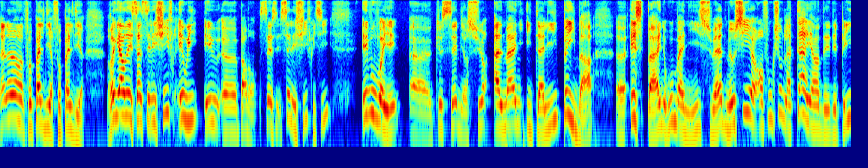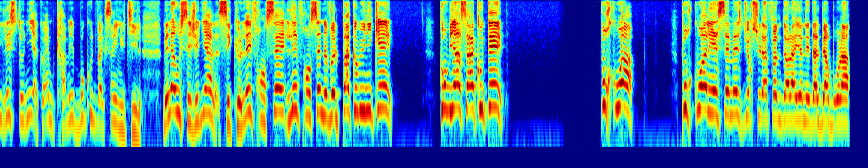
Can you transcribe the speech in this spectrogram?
Ah non, non, faut pas le dire, faut pas le dire. Regardez, ça c'est les chiffres, et oui, et euh, pardon, c'est les chiffres ici. Et vous voyez euh, que c'est bien sûr Allemagne, Italie, Pays-Bas, euh, Espagne, Roumanie, Suède, mais aussi euh, en fonction de la taille hein, des, pays, l'Estonie a quand même cramé beaucoup de vaccins inutiles. Mais là où c'est génial, c'est que les Français, les Français ne veulent pas communiquer. Combien ça a coûté? Pourquoi? Pourquoi les SMS d'Ursula von der Leyen et d'Albert Bourla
